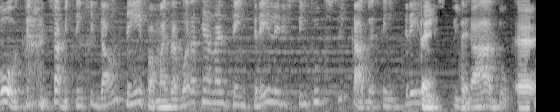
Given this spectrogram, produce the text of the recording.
Pô, tem que, sabe, tem que dar um tempo, mas agora tem análise, tem trailers, tem tudo explicado, né? Tem trailer tem, explicado, tem, é.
